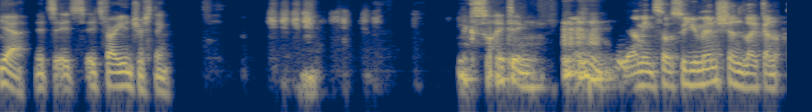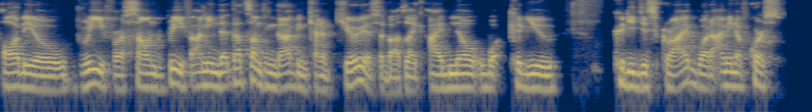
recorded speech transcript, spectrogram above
yeah, it's it's it's very interesting. Exciting. I mean, so so you mentioned like an audio brief or a sound brief. I mean, that, that's something that I've been kind of curious about. Like, I know what could you could you describe what I mean? Of course,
